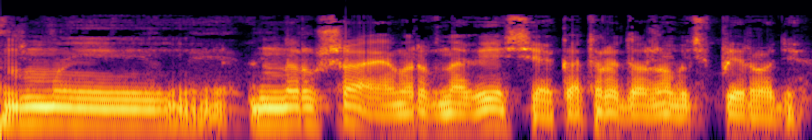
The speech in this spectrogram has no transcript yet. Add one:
мы нарушаем равновесие, которое должно быть в природе.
